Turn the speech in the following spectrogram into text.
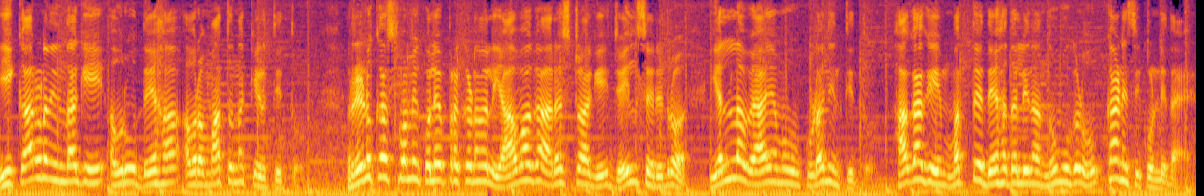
ಈ ಕಾರಣದಿಂದಾಗಿ ಅವರು ದೇಹ ಅವರ ಮಾತನ್ನ ಕೇಳ್ತಿತ್ತು. ರೇಣುಕಾಸ್ವಾಮಿ ಕೊಲೆ ಪ್ರಕರಣದಲ್ಲಿ ಯಾವಾಗ ಅರೆಸ್ಟ್ ಆಗಿ ಜೈಲು ಸೇರಿದ್ರೋ ಎಲ್ಲ ವ್ಯಾಯಾಮವೂ ಕೂಡ ನಿಂತಿತ್ತು. ಹಾಗಾಗಿ ಮತ್ತೆ ದೇಹದಲ್ಲಿನ ನೋವುಗಳು ಕಾಣಿಸಿಕೊಂಡಿದೆ.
